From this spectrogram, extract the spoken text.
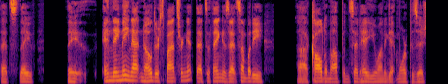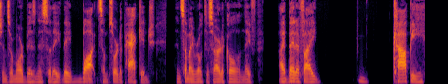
That's they they and they may not know they're sponsoring it. That's the thing is that somebody uh, called them up and said, "Hey, you want to get more positions or more business?" So they they bought some sort of package, and somebody wrote this article, and they've. I bet if I copy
